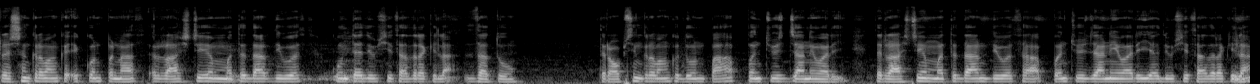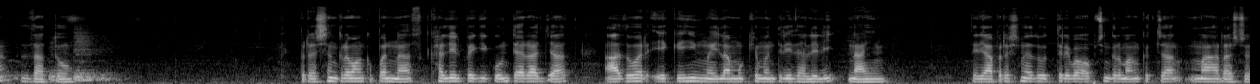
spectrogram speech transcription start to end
प्रश्न क्रमांक एकोणपन्नास राष्ट्रीय मतदार दिवस कोणत्या दिवशी साजरा केला जातो? तर ऑप्शन क्रमांक दोन पहा पंचवीस जानेवारी. तर राष्ट्रीय मतदान दिवस हा पंचवीस जानेवारी या दिवशी साजरा केला जातो. प्रश्न क्रमांक पन्नास खालीलपैकी कोणत्या राज्यात आजवर एकही महिला मुख्यमंत्री झालेली नाही? तर या प्रश्नाचं उत्तर आहे बा ऑप्शन क्रमांक चार महाराष्ट्र.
